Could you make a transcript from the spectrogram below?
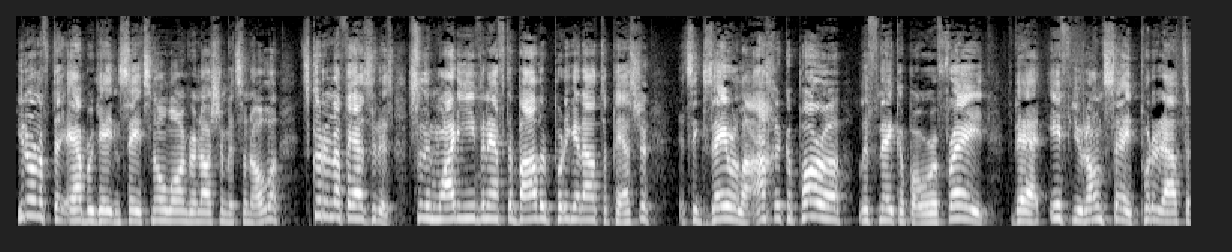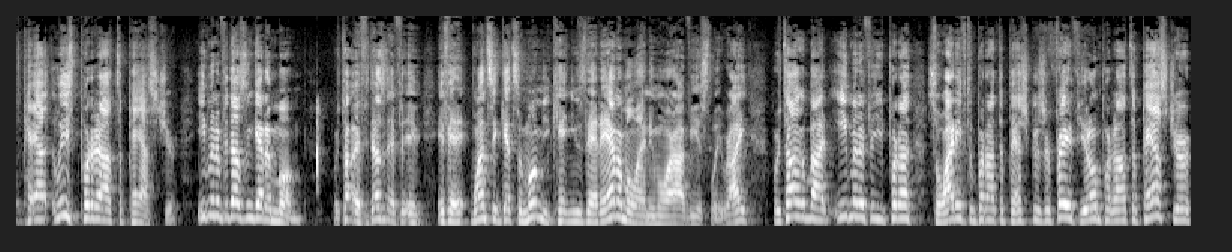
You don't have to abrogate and say it's no longer an osham, it's an ola. It's good enough as it is. So then why do you even have to bother putting it out to pasture? It's exera la'acha kapara lifnei. We're afraid that if you don't say put it out to pa- at least put it out to pasture, even if it doesn't get a mum. We're talking if it doesn't if, if, if it once it gets a mum, you can't use that animal anymore. Obviously, right? We're talking about even if you put out. So why do you have to put out the pasture? Because you're afraid if you don't put it out to pasture,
